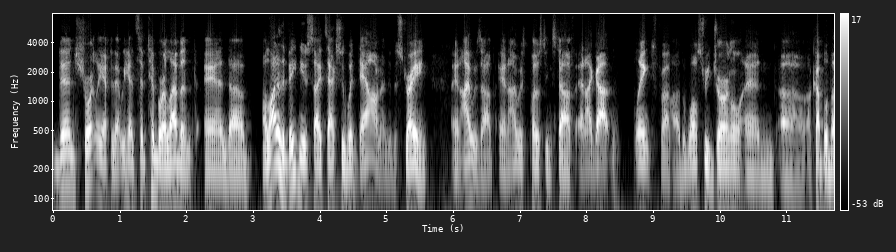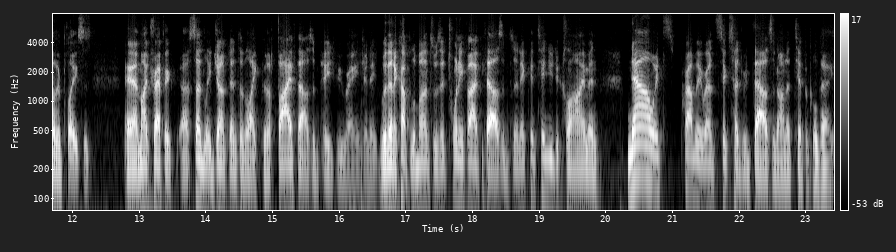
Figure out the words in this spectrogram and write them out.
Then shortly after that, we had September 11th, and uh, a lot of the big news sites actually went down under the strain. And I was up, and I was posting stuff, and I got linked from uh, the Wall Street Journal and uh, a couple of other places and my traffic uh, suddenly jumped into the, like the 5,000 page view range, and it, within a couple of months was at 25,000, and it continued to climb, and now it's probably around 600,000 on a typical day.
